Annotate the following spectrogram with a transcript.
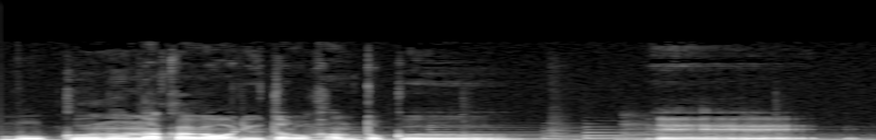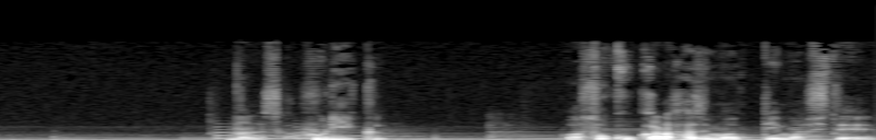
僕の中川龍太郎監督えー、なんですかフリークはそこから始まっていまして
